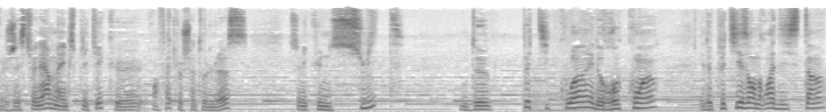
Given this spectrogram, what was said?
Le gestionnaire m'a expliqué que, en fait, le château de Los, ce n'est qu'une suite de petits coins et de recoins et de petits endroits distincts.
